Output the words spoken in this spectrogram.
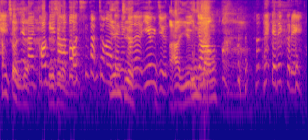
상처 근데 이제. 난 거기다가 더 친상처가 되는 이응지읒. 거는 이응지읒 아, 이응 인정. 어. 대댓글에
